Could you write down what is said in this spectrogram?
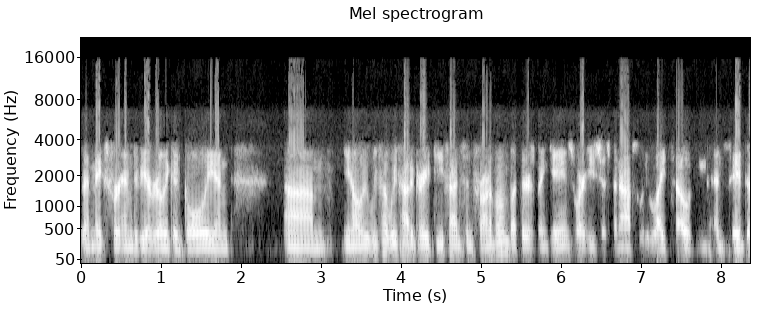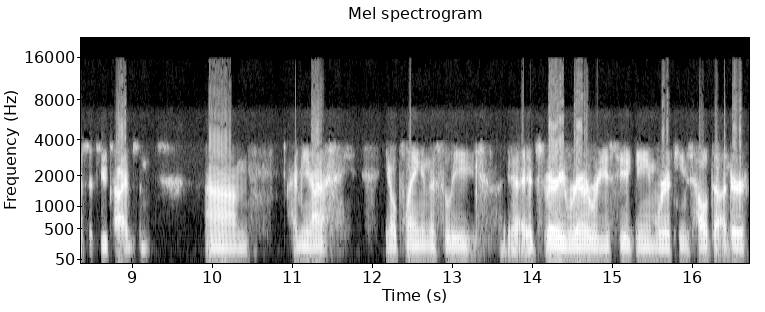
that makes for him to be a really good goalie. And, um, you know, we've we've had a great defense in front of him, but there's been games where he's just been absolutely lights out and, and saved us a few times. And um, I mean, I, you know, playing in this league, yeah, it's very rare where you see a game where a team's held to under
